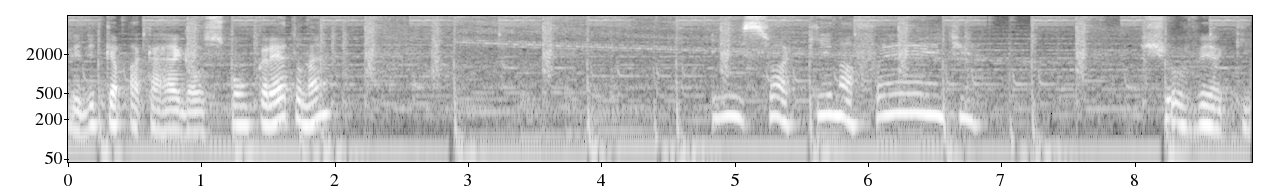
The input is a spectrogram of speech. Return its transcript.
Acredito que é para carregar os concretos, né? Isso aqui na frente. Deixa eu ver aqui.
